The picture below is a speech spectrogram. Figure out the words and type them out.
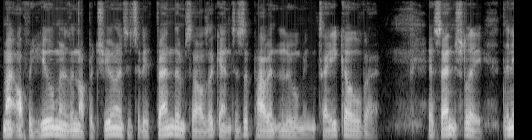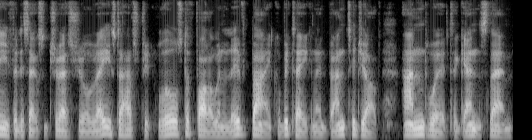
might offer humans an opportunity to defend themselves against this apparent looming takeover. Essentially, the need for this extraterrestrial race to have strict rules to follow and live by could be taken advantage of and worked against them.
